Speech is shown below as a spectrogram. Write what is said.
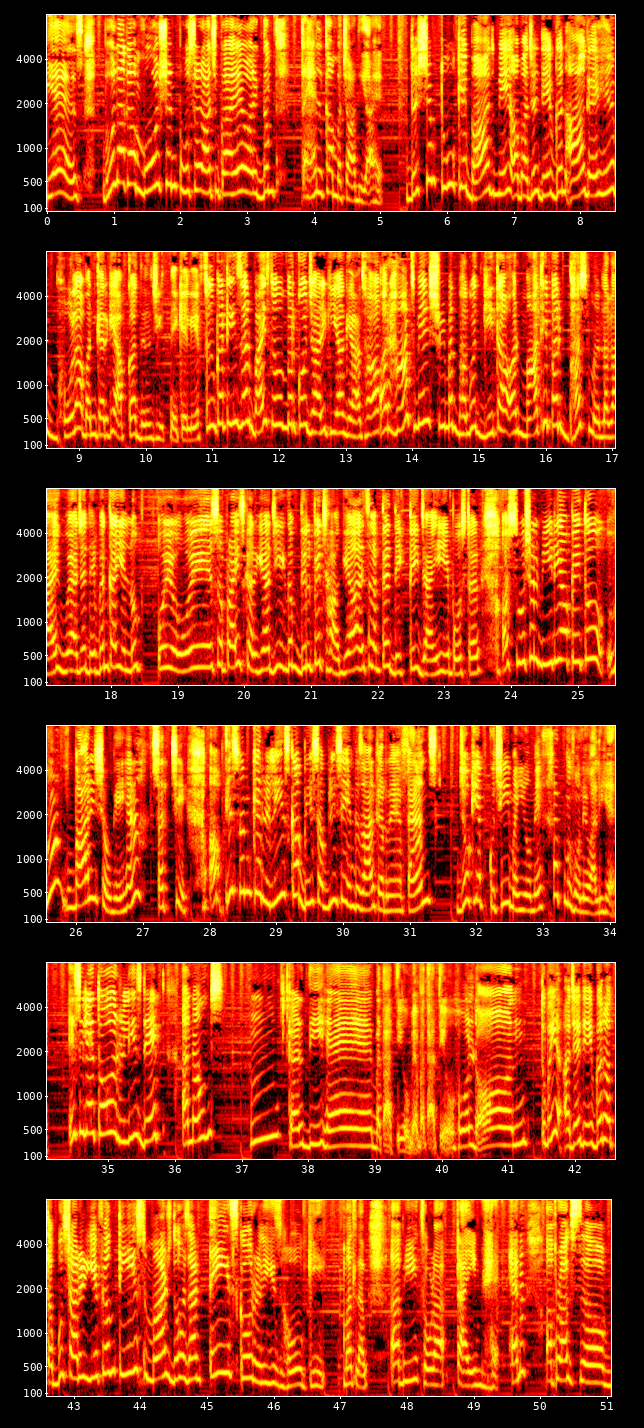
यस भोला का मोशन पोस्टर आ चुका है और एकदम तहलका मचा दिया है। दृश्यम टू के बाद में अब अजय देवगन आ गए हैं भोला बन करके आपका दिल जीतने के लिए। फ़िल्म का टीजर 22 नवंबर को जारी किया गया था और हाथ में श्रीमद भगवत गीता और माथे पर भस्म लगाए हुए अजय देवगन का ये लुक ओए ओए सरप्राइज़ कर गया। जी एकदम दिल पे छा गया। ऐसा लगता है देखते ही जाए ये पोस्टर और सोशल मीडिया पे तो हम्म, बारिश हो गई है ना? सच्ची। अब इस फ़िल्म के रिलीज़ का बेसब्री से इंतज़ार कर रहे हैं फैंस जो कि अब कुछ ही महीनों में खत्म होने वाली है। इसीलिए तो रिलीज़ डेट अनाउंस कर दी है। बताती हूँ मैं, बताती हूँ। होल्ड ऑन तो भाई अजय देवगन और तब्बू स्टारर, ये फ़िल्म 30 मार्च 2023 को रिलीज़ होगी। मतलब अभी थोड़ा टाइम है है ना? अप्रोक्स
